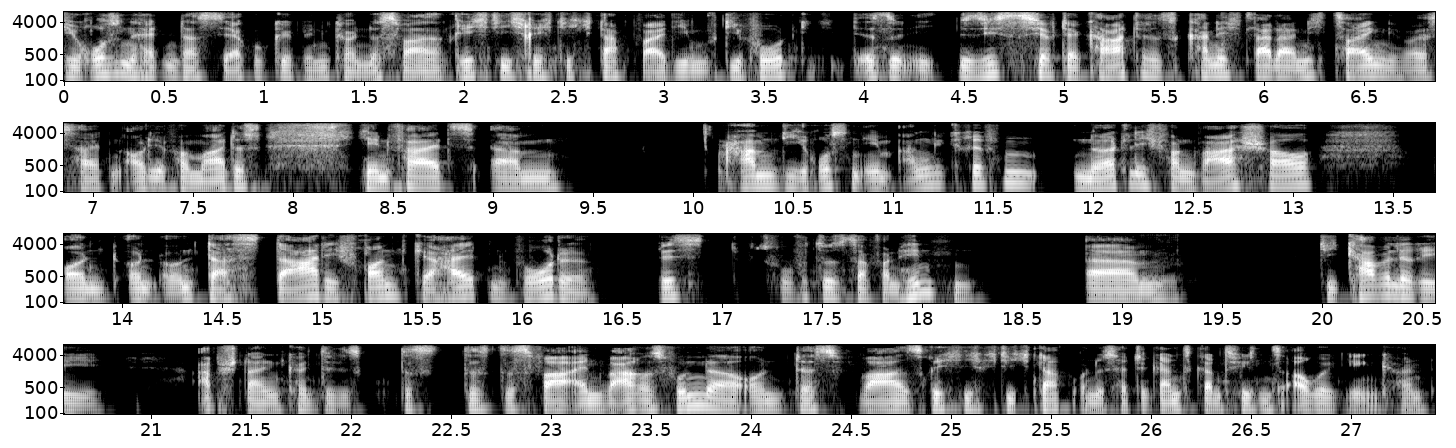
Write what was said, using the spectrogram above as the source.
die Russen hätten das sehr gut gewinnen können. Das war richtig, richtig knapp, weil die, die, also, du siehst es hier auf der Karte, das kann ich leider nicht zeigen, weil es halt ein Audioformat ist. Jedenfalls ähm, haben die Russen eben angegriffen, nördlich von Warschau, und, und, und dass da die Front gehalten wurde, bis sozusagen von hinten, ähm, mhm. die Kavallerie abschneiden könnte, das, das, das, das war ein wahres Wunder und das war es richtig, richtig knapp und es hätte ganz, ganz fies ins Auge gehen können.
